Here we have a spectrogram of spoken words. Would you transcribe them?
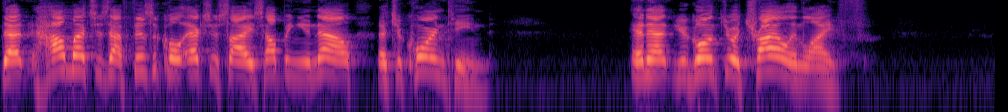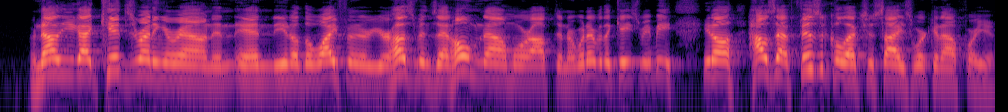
That how much is that physical exercise helping you now that you're quarantined, and that you're going through a trial in life? Now that you got kids running around and, and you know the wife or your husband's at home now more often or whatever the case may be, you know, how's that physical exercise working out for you?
